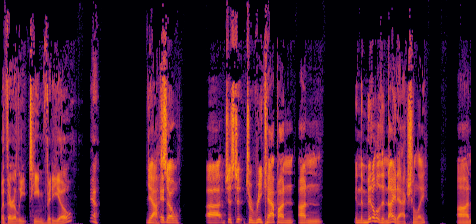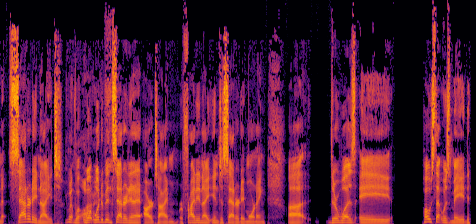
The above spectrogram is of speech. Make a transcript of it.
with their elite team video, yeah, Yeah. It- so, uh, just to, to recap on on in the middle of the night, actually, on Saturday night, You went what, what would have been Saturday night our time or Friday night into Saturday morning, uh, there was a post that was made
